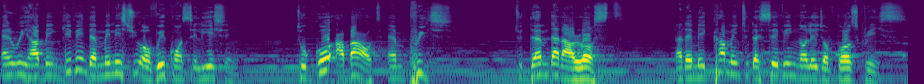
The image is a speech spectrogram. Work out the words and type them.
And we have been given the ministry of reconciliation to go about and preach to them that are lost that they may come into the saving knowledge of God's grace.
